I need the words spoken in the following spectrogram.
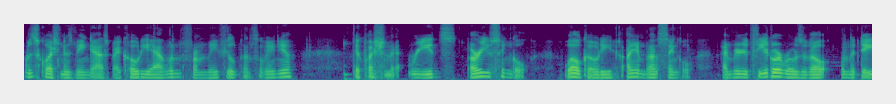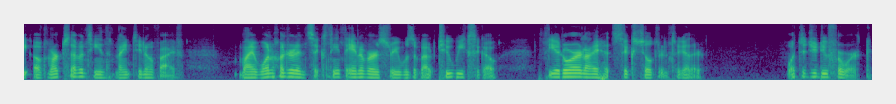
This question is being asked by Cody Allen from Mayfield, Pennsylvania. The question reads Are you single? Well, Cody, I am not single. I married Theodore Roosevelt on the date of March 17, 1905. My 116th anniversary was about two weeks ago. Theodore and I had six children together. What did you do for work?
